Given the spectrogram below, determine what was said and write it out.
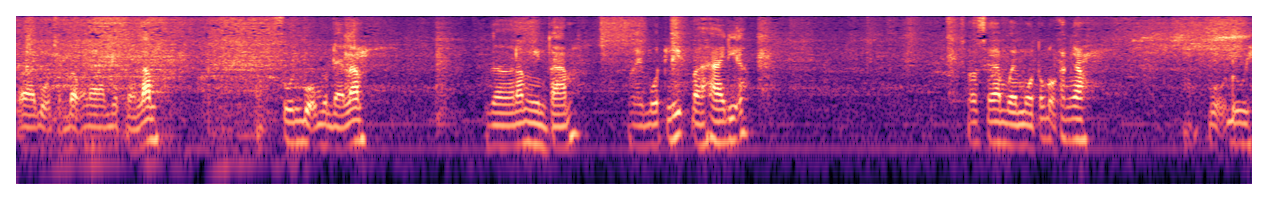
và bộ chuyển động là 1.5 full bộ 1.5 giờ 5008 11 lít và 2 đĩa. Cho xe 11 tốc độ khác nhau. Bộ đuôi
